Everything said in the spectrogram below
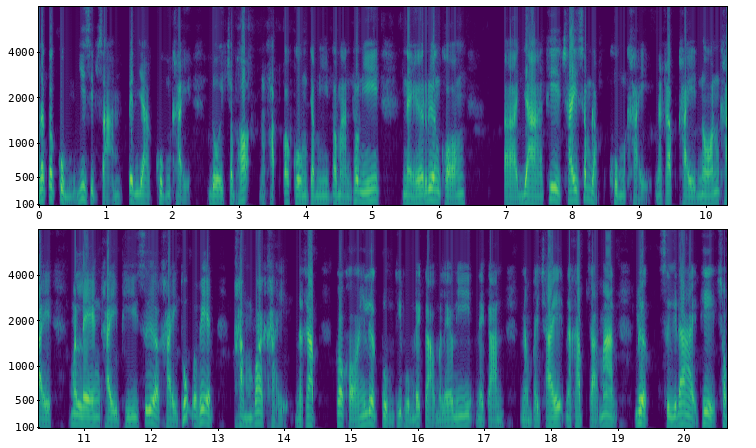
แล้วก็กลุ่มยี่สิบสามเป็นยาคุมไข่โดยเฉพาะนะครับ ก็คงจะมีประมาณเท่านี้ในเรื่องของอยาที่ใช้สำหรับคุมไข่นะครับ ไข่นอนไข่แมลงไข่ผีเสื้อไข่ทุกประเภทคำว่าไข่นะครับ ก็ขอให้เลือกกลุ่มที่ผมได้กล่าวมาแล้วนี้ในการนำไปใช้นะครับ สามารถเลือกซื้อได้ที่ s h อ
